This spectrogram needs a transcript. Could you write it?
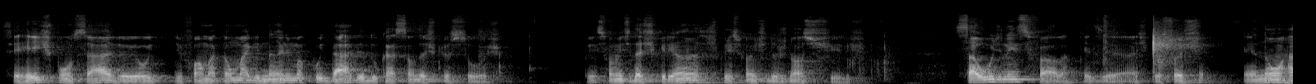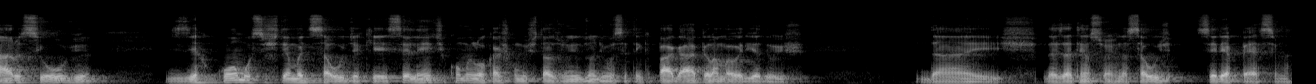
ser responsável ou de forma tão magnânima cuidar da educação das pessoas, principalmente das crianças, principalmente dos nossos filhos. Saúde nem se fala, quer dizer, as pessoas é não raro se ouve dizer como o sistema de saúde aqui é excelente, como em locais como os Estados Unidos, onde você tem que pagar pela maioria dos das, das atenções na saúde seria péssima.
